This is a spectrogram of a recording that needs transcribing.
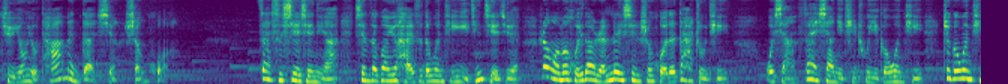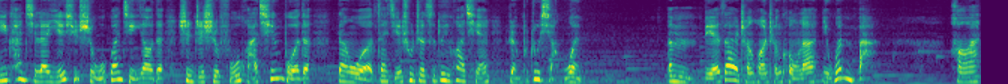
去拥有他们的性生活。再次谢谢你啊！现在关于孩子的问题已经解决，让我们回到人类性生活的大主题。我想再向你提出一个问题，这个问题看起来也许是无关紧要的，甚至是浮华轻薄的，但我在结束这次对话前忍不住想问。嗯，别再诚惶诚恐了，你问吧。好啊，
